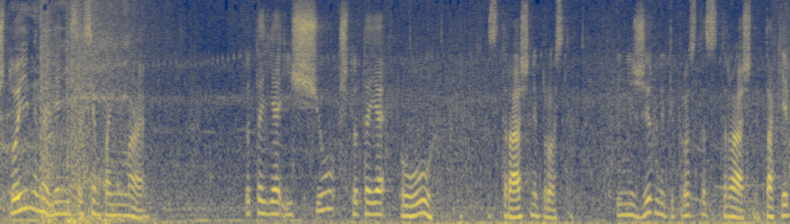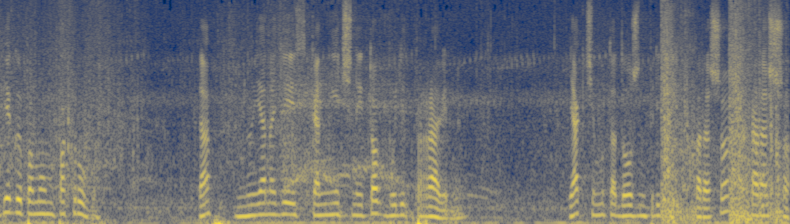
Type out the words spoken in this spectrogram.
Что именно, я не совсем понимаю. Что-то я ищу, что-то я... У, страшный просто. Ты не жирный, ты просто страшный. Так, я бегаю, по-моему, по кругу. Да? Ну, я надеюсь, конечный итог будет правильным. Я к чему-то должен прийти. Хорошо? Хорошо.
